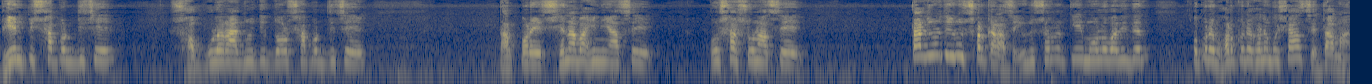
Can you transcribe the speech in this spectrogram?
বিএনপি সাপোর্ট দিছে, সবগুলো রাজনৈতিক দল সাপোর্ট দিছে, তারপরে সেনাবাহিনী আছে, প্রশাসন আছে, তার জন্য তো ইউনুস সরকার আছে। ইউনুস সরকার কি মৌলবাদীদের উপরে ভর করে ওখানে বসে আছে? তা না।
